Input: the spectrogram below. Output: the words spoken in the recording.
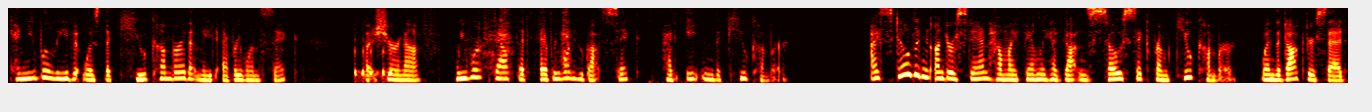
Can you believe it was the cucumber that made everyone sick? But sure enough, we worked out that everyone who got sick had eaten the cucumber. I still didn't understand how my family had gotten so sick from cucumber when the doctor said,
